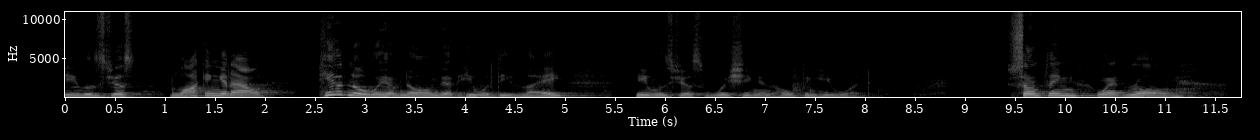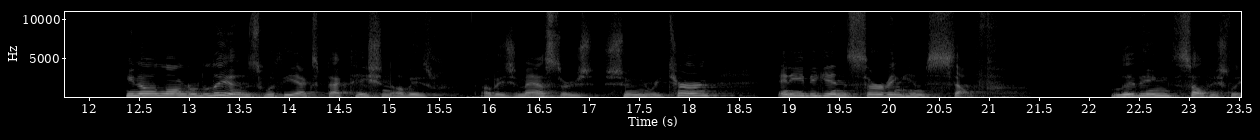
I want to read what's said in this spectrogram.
He was just blocking it out. He had no way of knowing that he would delay. He was just wishing and hoping he would. Something went wrong. He no longer lives with the expectation of his, of his master's soon return, and he begins serving himself, living selfishly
